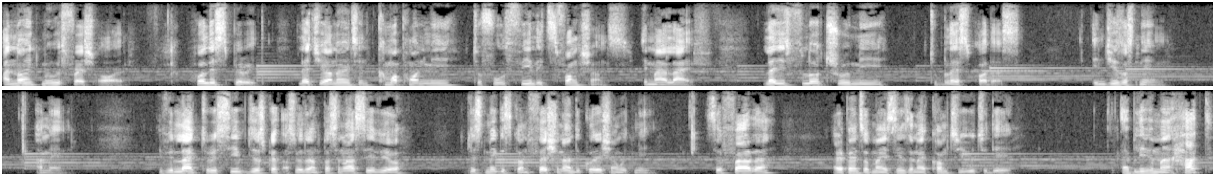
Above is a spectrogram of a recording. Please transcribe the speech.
Anoint me with fresh oil. Holy Spirit, let your anointing come upon me to fulfill its functions in my life. Let it flow through me to bless others. In Jesus' name, Amen. If you'd like to receive Jesus Christ as your personal Savior, please make this confession and declaration with me. Say, Father, I repent of my sins and I come to you today. I believe in my heart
